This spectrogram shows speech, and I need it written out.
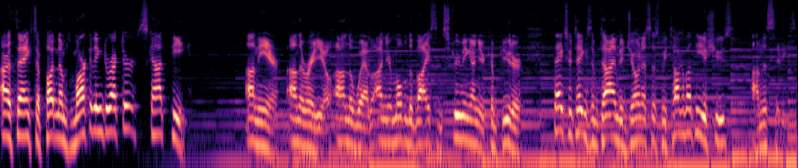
Our thanks to Putnam's marketing director, Scott Peak. On the air, on the radio, on the web, on your mobile device, and streaming on your computer. Thanks for taking some time to join us as we talk about the issues on the cities.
